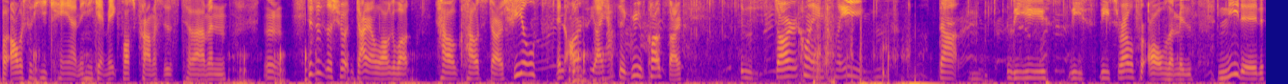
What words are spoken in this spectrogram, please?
but obviously he can't, and he can't make false promises to them. And mm, this is a short dialogue about how Cloudstar feels, and honestly, I have to agree with Cloudstar. Star Clan claims that the the the survival for all of them is needed,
